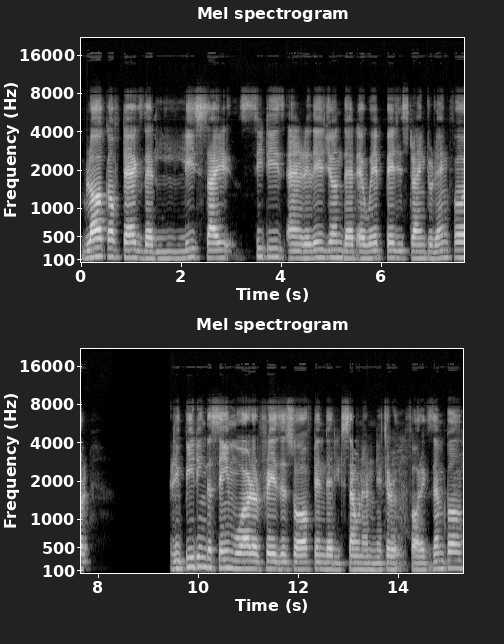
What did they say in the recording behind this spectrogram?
block of text that list ci- cities and religion that a web page is trying to rank for, repeating the same word or phrases so often that it sounds unnatural. For example,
